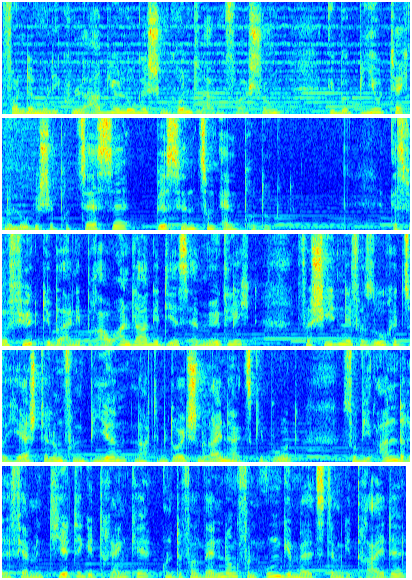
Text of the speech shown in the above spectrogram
von der molekularbiologischen Grundlagenforschung über biotechnologische Prozesse bis hin zum Endprodukt. Es verfügt über eine Brauanlage, die es ermöglicht, verschiedene Versuche zur Herstellung von Bieren nach dem deutschen Reinheitsgebot sowie andere fermentierte Getränke unter Verwendung von ungemälztem Getreide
